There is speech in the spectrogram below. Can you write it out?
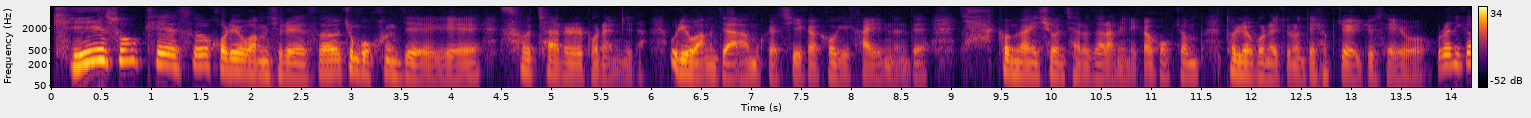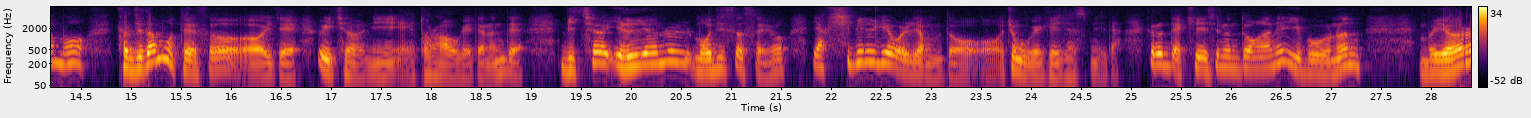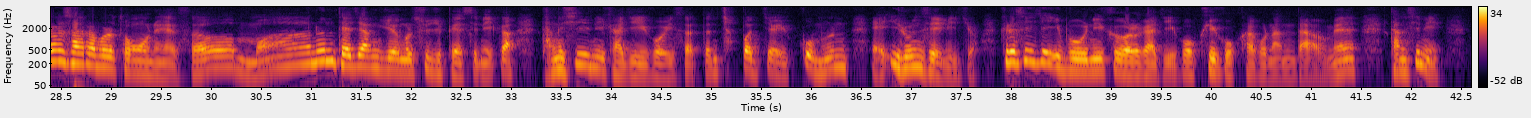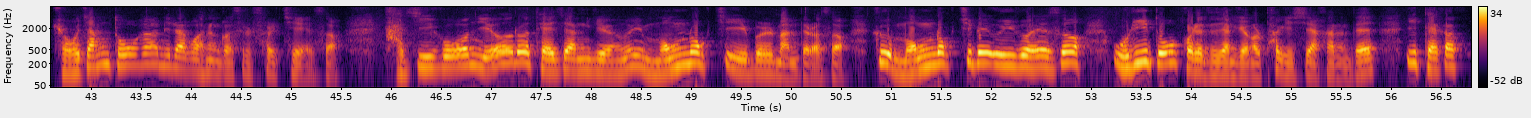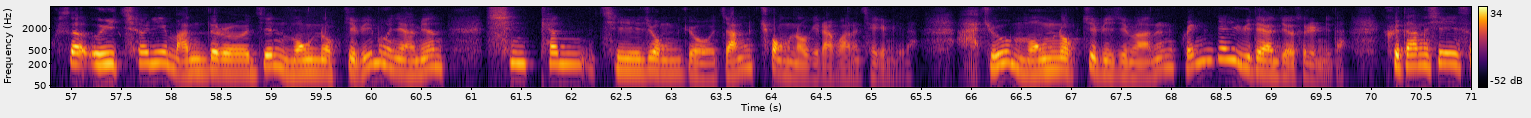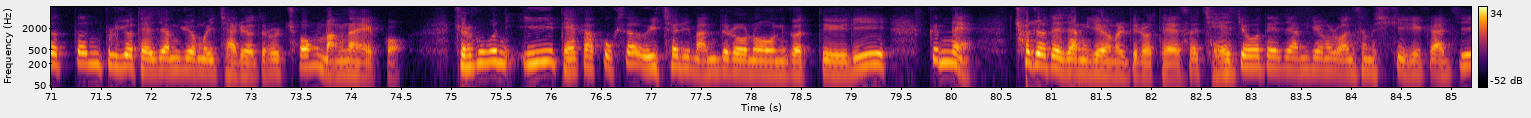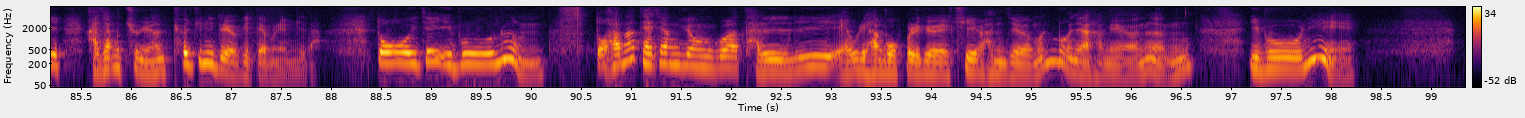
계속해서 고려 왕실에서 중국 황제에게 서찰을 보냅니다. 우리 왕자 아무개 씨가 거기 가 있는데 자, 건강이 시원찮은 사람이니까 꼭 좀 돌려보내주는데 협조해 주세요. 그러니까 뭐 견디다 못해서 어 이제 의천이 돌아오게 되는데 미처 1년을 못 있었어요. 약 11개월 정도 중국에 계셨습니다. 그런데 계시는 동안에 이분은 뭐 여러 사람을 동원해서 많은 대장경을 수집했으니까 당신이 가지고 있었던 첫 번째의 꿈은 이룬 셈이죠. 그래서 이제 이분이 그걸 가지고 귀국하고 난 다음에 당신이 교장 도감이라고 하는 것을 설치해서 가지고 온 여러 대장경의 목록집을 만들어서 그 목록집에 의거해서 우리도 고려대장경을 파기 시작하는데 이 대각국사 의천이 만들어진 목록집이 뭐냐면 신편제종교장 총록이라고 하는 책입니다. 아주 목록집이지만은 굉장히 위대한 저술입니다. 그 당시에 있었던 불교 대장경의 자료들을 총망라했고 결국은 이 대각국사 의철이 만들어 놓은 것들이 끝내 초조대장경을 비롯해서 제조대장경을 완성시키기까지 가장 중요한 표준이 되었기 때문입니다. 또 이제 이분은 또 하나 대장경과 달리 우리 한국 불교에 기여한 점은 뭐냐 하면은 이분이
